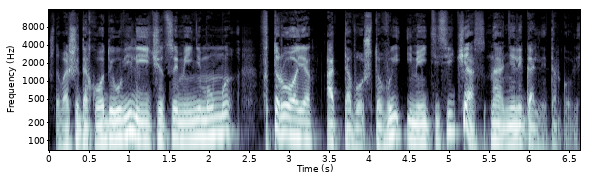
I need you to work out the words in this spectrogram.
что ваши доходы увеличатся минимум втрое от того, что вы имеете сейчас на нелегальной торговле.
